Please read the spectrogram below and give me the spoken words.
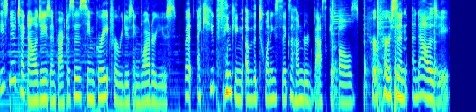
These new technologies and practices seem great for reducing water use, but I keep thinking of the 2,600 basketballs per person analogy.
